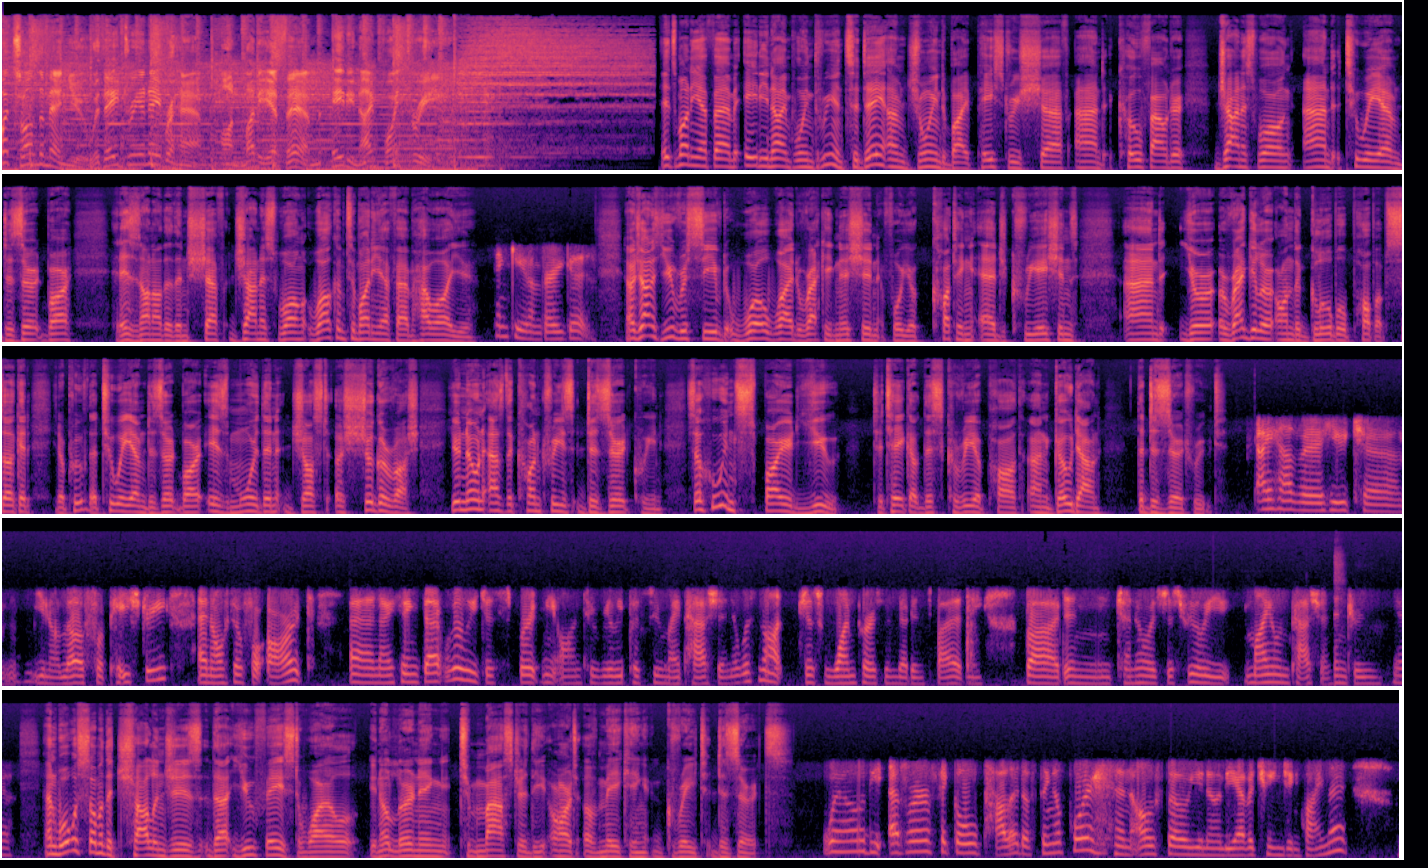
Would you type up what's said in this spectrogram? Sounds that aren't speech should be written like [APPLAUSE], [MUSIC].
What's on the menu with Adrian Abraham on Money FM 89.3. It's Money FM 89.3, and today I'm joined by pastry chef and co founder Janice Wong and 2am Dessert Bar. It is none other than Chef Janice Wong. Welcome to Money FM. How are you? Thank you. I'm very good. Now, Janice, you've received worldwide recognition for your cutting edge creations and you're a regular on the global pop up circuit. You know, prove that 2am Dessert Bar is more than just a sugar rush. You're known as the country's dessert queen. So, who inspired you to take up this career path and go down the dessert route? I have a huge, um, you know, love for pastry and also for art. And I think that really just spurred me on to really pursue my passion. It was not just one person that inspired me, but in general, it's just really my own passion and dream. Yeah. And what were some of the challenges that you faced while, you know, learning to master the art of making great desserts? Well, the ever fickle palate of Singapore [LAUGHS] and also, you know, the ever changing climate.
